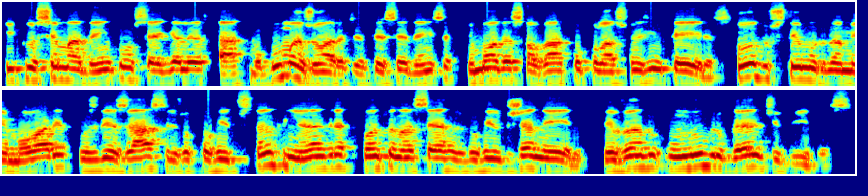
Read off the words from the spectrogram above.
que o CEMADEM consegue alertar com algumas horas de antecedência, de modo a salvar populações inteiras. Todos temos na memória os desastres ocorridos tanto em Angra quanto nas serras do Rio de Janeiro, levando um número grande de vidas.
